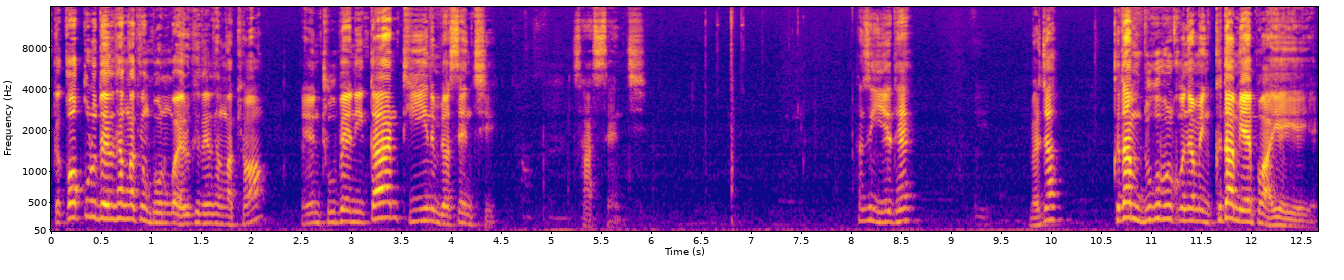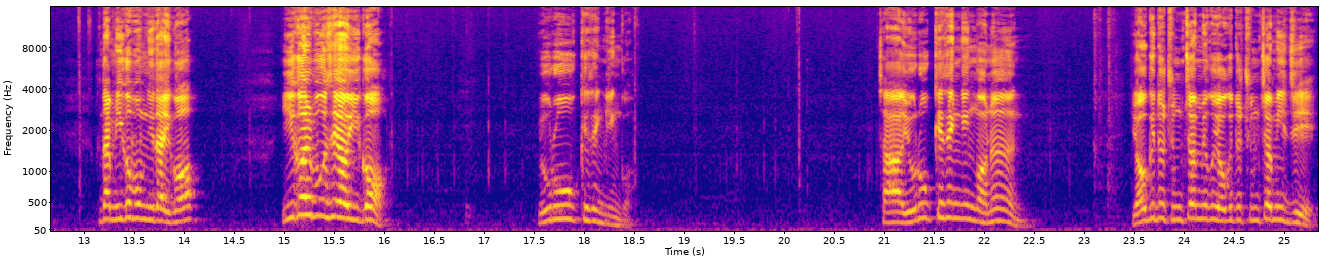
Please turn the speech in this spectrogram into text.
그러니까 거꾸로 된 삼각형 보는 거야. 이렇게 된 삼각형. 얘는 두 배니까 D는 몇 센치? 4cm. 선생님 이해돼? 맞아? 그 다음 누구 볼 거냐면 그 다음 얘 봐. 얘얘 얘. 그다음 이거 봅니다. 이거. 이걸 보세요. 이거. 요렇게 생긴 거. 자, 요렇게 생긴 거는 여기도 중점이고 여기도 중점이지.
